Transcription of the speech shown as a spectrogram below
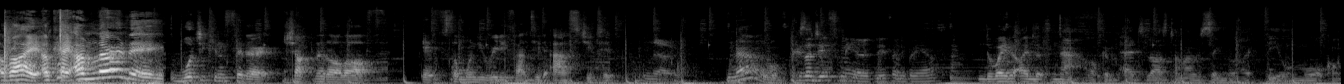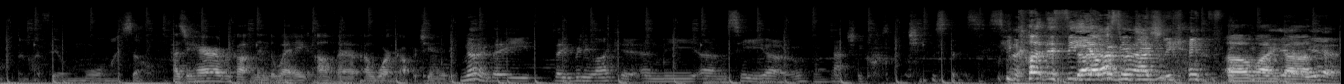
Right, okay, I'm learning. Would you consider chopping it all off if someone you really fancied asked you to? No. No. Because I do it for me, I don't do it for anybody else. The way that I look now compared to last time I was single, I feel more confident. I feel more myself. Has your hair ever gotten in the way of a, a work opportunity? No, they they really like it, and the um, CEO actually calls me Jesus. He got the CEO That- that's where it actually came from. Oh my Yeah, god. Yeah.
